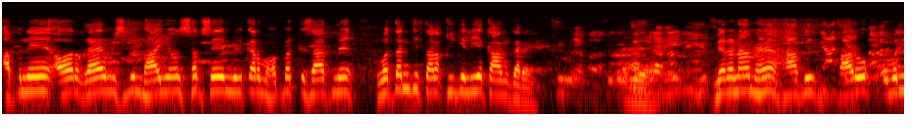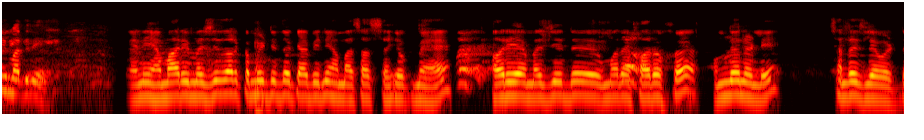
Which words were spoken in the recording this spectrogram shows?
اپنے اور غیر مسلم بھائیوں سب سے مل کر محبت کے ساتھ میں وطن کی ترقی کے لیے کام کریں۔ جی۔ میرا نام ہے حافظ فاروق عمری مدنی۔ یعنی ہماری مسجد اور کمیٹی تو کیا بھی نہیں ہمارے ساتھ سہیوگ میں ہے۔ اور یہ مسجد عمر فاروق نڈلی سن رائز لیوٹ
